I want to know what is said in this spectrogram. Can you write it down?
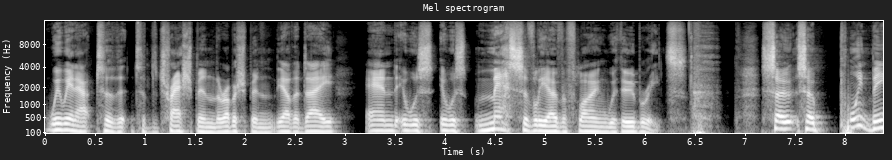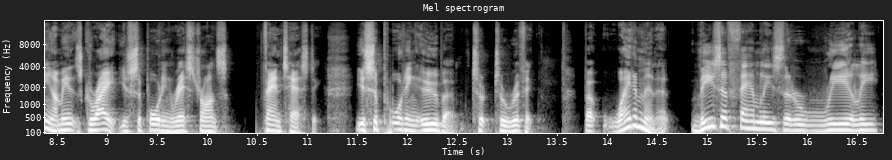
we went out to the to the trash bin, the rubbish bin the other day, and it was it was massively overflowing with Uber Eats. So so point being, I mean, it's great. You're supporting restaurants, fantastic. You're supporting Uber, t- terrific. But wait a minute, these are families that are really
